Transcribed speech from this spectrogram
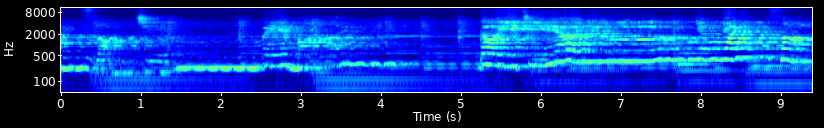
anh dặm chiều mê mãi đời chia như những nhánh sương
